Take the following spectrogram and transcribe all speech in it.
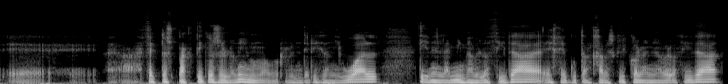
eh, a efectos prácticos es lo mismo, renderizan igual, tienen la misma velocidad, ejecutan JavaScript con la misma velocidad,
